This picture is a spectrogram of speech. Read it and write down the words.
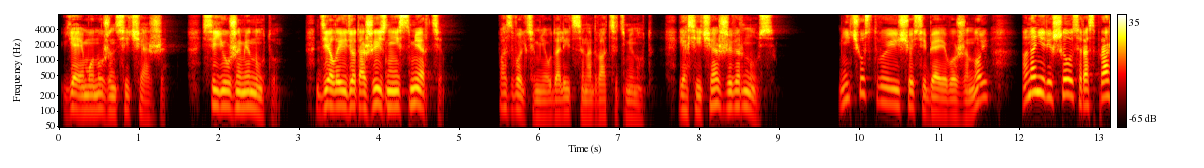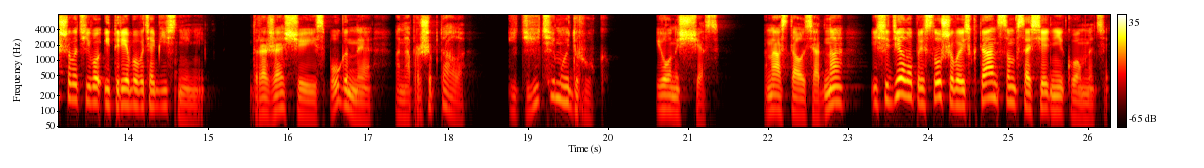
Я ему нужен сейчас же, сию же минуту. Дело идет о жизни и смерти. Позвольте мне удалиться на 20 минут. Я сейчас же вернусь». Не чувствуя еще себя его женой, она не решилась расспрашивать его и требовать объяснений. Дрожащая и испуганная, она прошептала «Идите, мой друг». И он исчез. Она осталась одна и сидела, прислушиваясь к танцам в соседней комнате.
